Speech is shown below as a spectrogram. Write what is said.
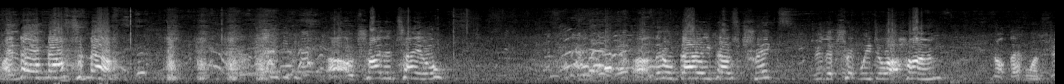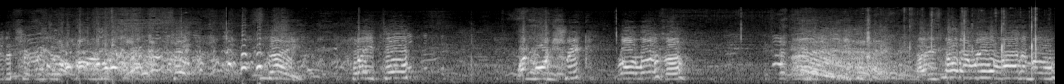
I know mouth-to-mouth. Uh, I'll try the tail. Uh, little Barry does tricks. Do the trick we do at home. Not that one. Do the trick we do at home. Sit. Stay. Play dead. One more trick. Roll over. Hey. Now, he's not a real animal.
